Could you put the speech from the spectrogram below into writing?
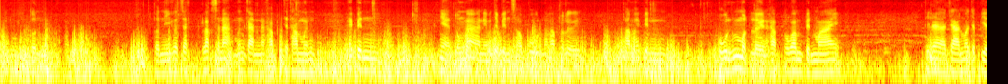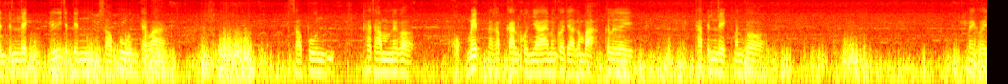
มาดูต้นครับต้นนี้ก็จะลักษณะเหมือนกันนะครับ จะทำเหมือนให้เป็นเนี่ยตรงหน้าเนี่ยมันจะเป็นเสาปูนนะครับ ก็เลยทำให้เป็นปูนทั้งหมดเลยนะครับ เพราะว่ามันเป็นไม้ ที่แรกอาจารย์ว่าจะเปลี่ยนเป็นเหล็ก หรือจะเป็นเสาปูนแต่ว่าเสาปูนถ้าทำเนี่ยก็หกเมตรนะครับ การขนย้ายมันก็จะลำบากก็เลย ถ้าเป็นเหล็กมันก็ ไม่ค่อย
